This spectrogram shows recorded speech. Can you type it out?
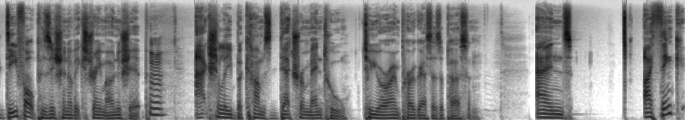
default position of extreme ownership Mm. actually becomes detrimental to your own progress as a person. And I think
